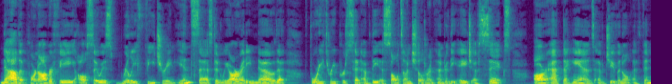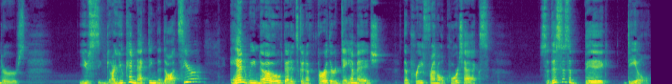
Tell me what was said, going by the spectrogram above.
now that pornography also is really featuring incest, and we already know that 43% of the assaults on children under the age of six are at the hands of juvenile offenders. You see, are you connecting the dots here? And we know that it's going to further damage the prefrontal cortex. So this is a big deal.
